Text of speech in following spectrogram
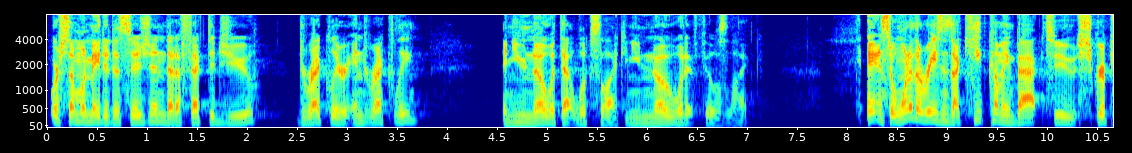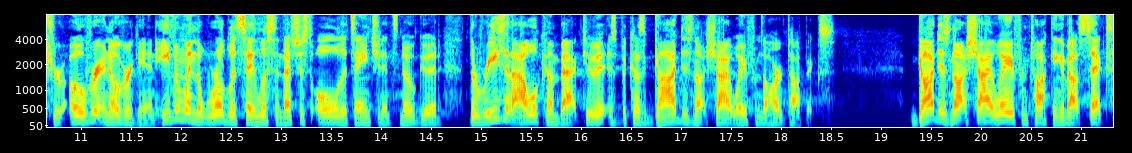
or someone made a decision that affected you directly or indirectly, and you know what that looks like and you know what it feels like. And so, one of the reasons I keep coming back to scripture over and over again, even when the world would say, listen, that's just old, it's ancient, it's no good, the reason I will come back to it is because God does not shy away from the hard topics. God does not shy away from talking about sex.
